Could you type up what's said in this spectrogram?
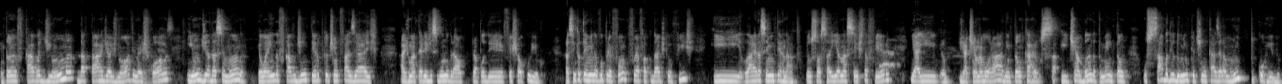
Então eu ficava de uma da tarde às nove na escola é e um dia da semana eu ainda ficava o dia inteiro porque eu tinha que fazer as, as matérias de segundo grau para poder fechar o currículo. Assim que eu termino, eu vou para que foi a faculdade que eu fiz, e lá era semi-internato. Eu só saía na sexta-feira e aí eu já tinha namorado, então, cara, e tinha banda também, então o sábado e o domingo que eu tinha em casa era muito corrido.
